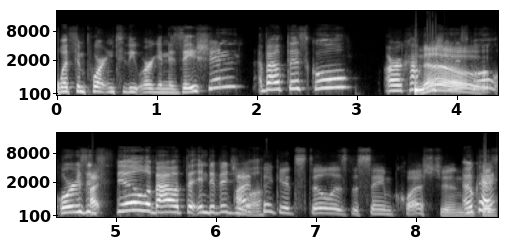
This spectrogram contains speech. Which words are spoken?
what's important to the organization about this goal or accomplishing no, this goal or is it I, still about the individual i think it still is the same question okay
